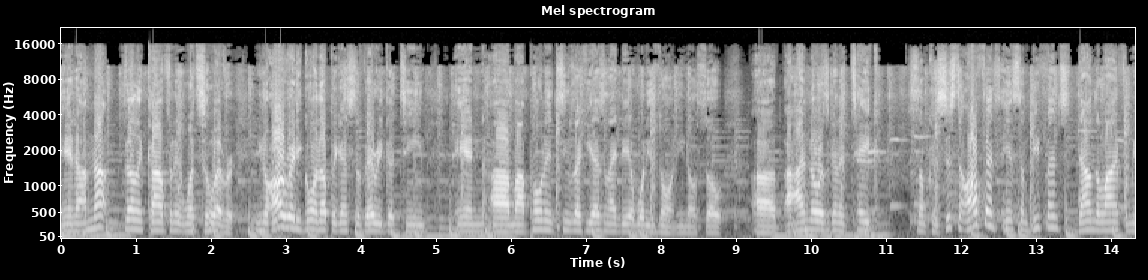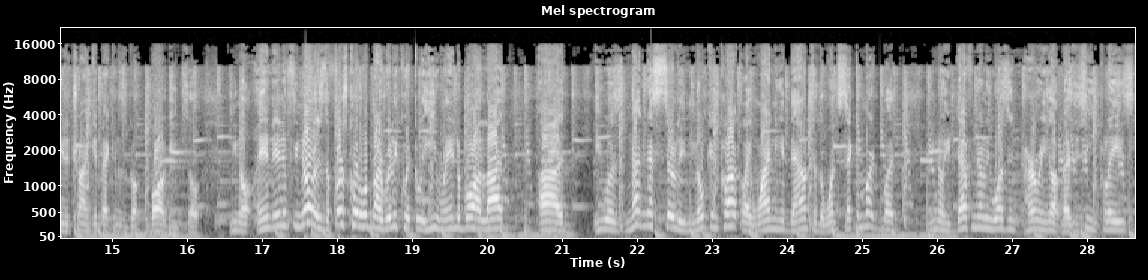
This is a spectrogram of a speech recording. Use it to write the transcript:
And I'm not feeling confident whatsoever. You know, already going up against a very good team. And uh, my opponent seems like he has an idea of what he's doing, you know. So uh, I know it's going to take some consistent offense and some defense down the line for me to try and get back in this ball game. So, you know, and, and if you notice, the first quarter went by really quickly. He ran the ball a lot. Uh, he was not necessarily milking clock, like winding it down to the one second mark, but you know he definitely wasn't hurrying up. As you see, he plays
